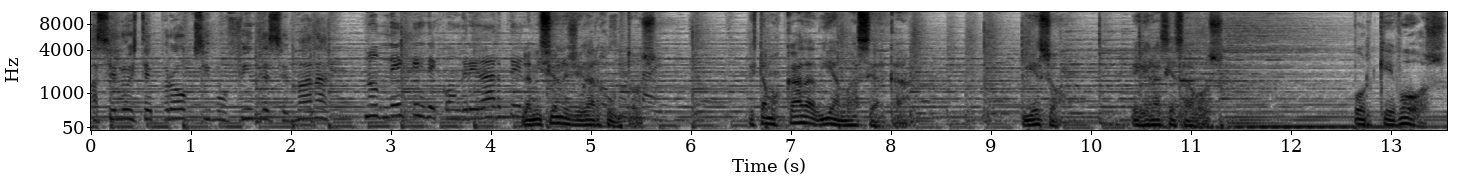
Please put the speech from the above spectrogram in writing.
Hacelo este próximo fin de semana. No dejes de congregarte. La misión es llegar juntos. Estamos cada día más cerca. Y eso es gracias a vos. Porque vos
